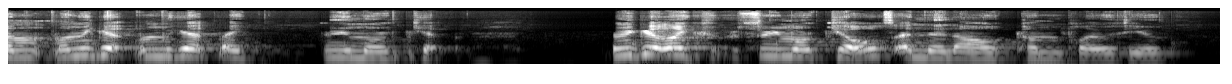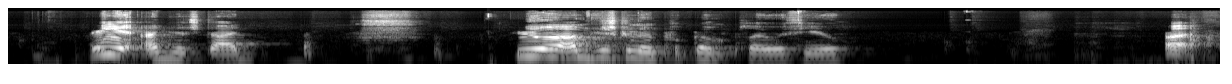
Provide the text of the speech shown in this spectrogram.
Um, let me get let me get like three more kill. Let me get like three more kills, and then I'll come play with you. Dang it! I just died. You know what? I'm just gonna come play with you. Alright.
